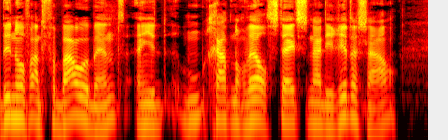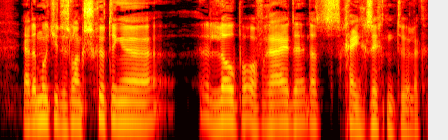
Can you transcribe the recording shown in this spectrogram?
Binnenhof aan het verbouwen bent. En je gaat nog wel steeds naar die ridderzaal. Ja, dan moet je dus langs schuttingen lopen of rijden. Dat is geen gezicht natuurlijk.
